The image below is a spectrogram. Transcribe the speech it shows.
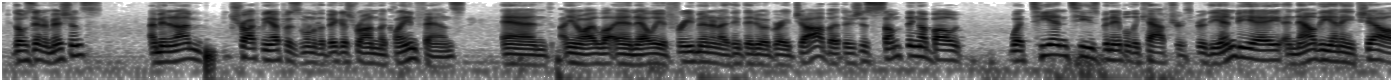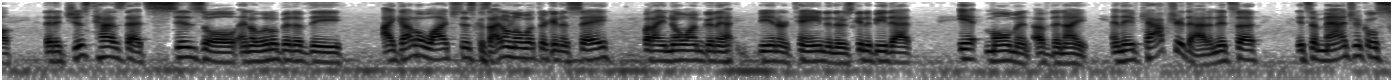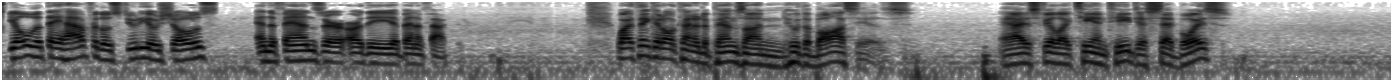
those intermissions, I mean, and I'm chalk me up as one of the biggest Ron MacLean fans. And, you know, I love, and Elliotte Friedman, and I think they do a great job. But there's just something about what TNT's been able to capture through the NBA and now the NHL that it just has that sizzle and a little bit of the, I got to watch this because I don't know what they're to say, but I know I'm to be entertained and there's to be that it moment of the night. And they've captured that and it's a it's a magical skill that they have for those studio shows and the fans are are the benefactor. Well, I think it all kind of depends on who the boss is. And I just feel like TNT just said, boys,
